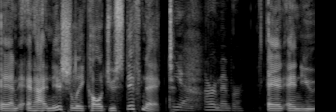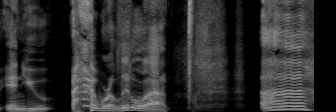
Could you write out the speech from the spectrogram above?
and and I initially called you stiff necked, Yeah, I remember. and and you and you were a little uh, uh,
